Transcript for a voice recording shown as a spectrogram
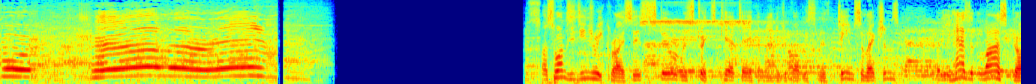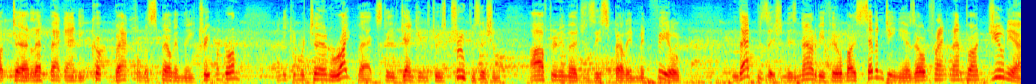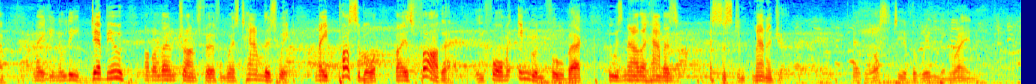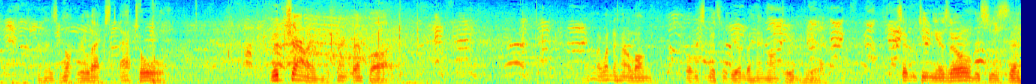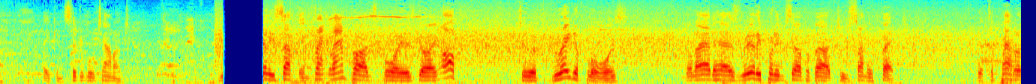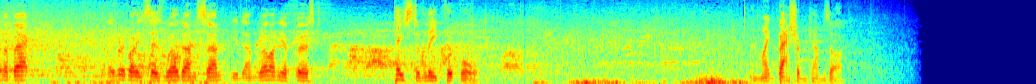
foot well, Swansea's injury crisis still restricts caretaker manager Bobby Smith team selections, but he has at last got uh, left back Andy Cook back from a spell in the treatment room, and he can return right back Steve Jenkins to his true position after an emergency spell in midfield. And that position is now to be filled by 17 years old Frank Lampard Jr., making a league debut on a loan transfer from West Ham this week, made possible by his father, the former England fullback, who is now the Hammers assistant manager. The velocity of the wind and rain has not relaxed at all. Good challenge, Frank Lampard. Well, I wonder how long Bobby Smith will be able to hang on to him here. 17 years old, this is uh, a considerable talent. Really something. Frank Lampard's boy is going off to a great applause. The lad has really put himself about to some effect. Gets a pat on the back, and everybody says, well done, son. You've done well on your first taste of league football. And Mike Basham comes on.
